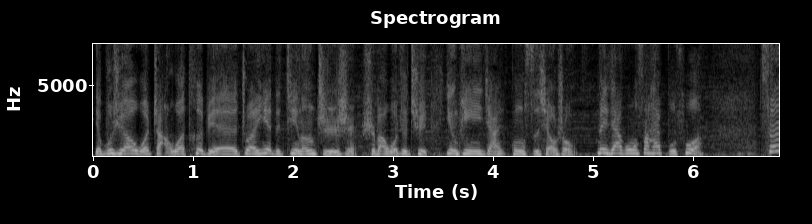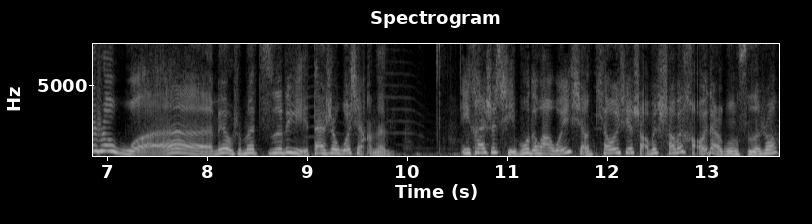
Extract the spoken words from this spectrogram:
也不需要我掌握特别专业的技能知识，是吧？我就去应聘一家公司销售，那家公司还不错。虽然说我没有什么资历，但是我想呢，一开始起步的话，我也想挑一些稍微稍微好一点公司，是吧？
